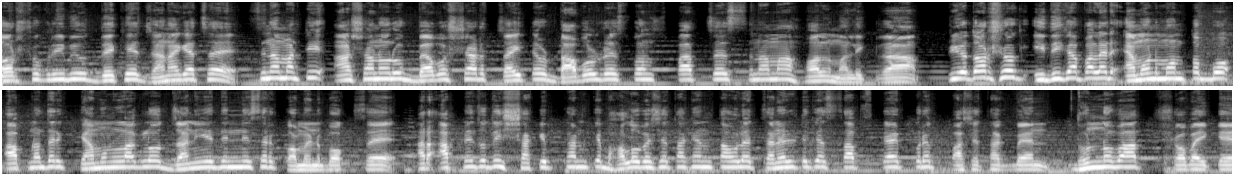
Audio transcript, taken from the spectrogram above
দর্শক রিভিউ দেখে জানা গেছে সিনেমাটি আশানুরূপ ব্যবসার চাইতেও ডাবল রেসপন্স পাচ্ছে সিনেমা হল মালিকরা। প্রিয় দর্শক, ইদিকা পালের এমন মন্তব্য আপনাদের কেমন লাগল জানিয়ে দিন নিচের কমেন্ট বক্সে আর আপনি যদি শাকিব খানকে ভালোবেসে থাকেন, তাহলে চ্যানেলটিকে সাবস্ক্রাইব করে পাশে থাকবেন। ধন্যবাদ সবাইকে।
